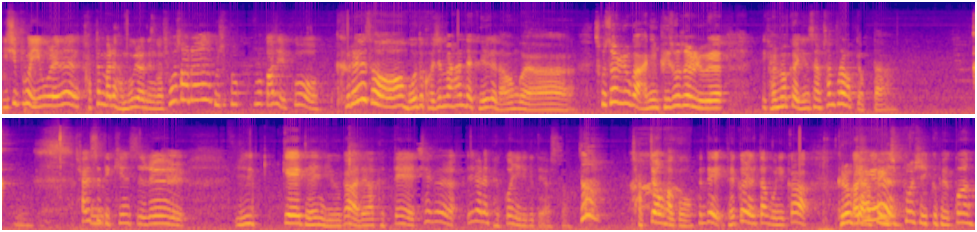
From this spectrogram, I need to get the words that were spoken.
20% 이후에는 같은 말이 반복이라는 거야. 소설은 90%까지 읽고 그래서 모두 거짓말 한데 그 얘기가 나온 거야. 소설류가 아닌 비소설류에 결말까지 읽는 사람 3%밖에 없다. 찰스 디킨스를 읽게 된 이유가 내가 그때 책을 1년에 100권 읽게 되었어. 작정하고. 근데 100권 읽다 보니까 그렇게 앞에 20%씩 그 100권?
